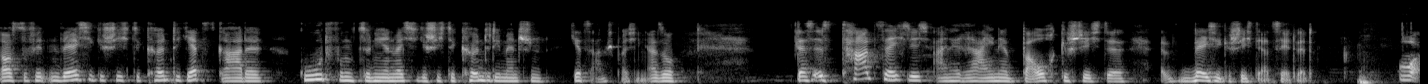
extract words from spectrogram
rauszufinden, welche Geschichte könnte jetzt gerade gut funktionieren, welche Geschichte könnte die Menschen jetzt ansprechen. Also das ist tatsächlich eine reine Bauchgeschichte, welche Geschichte erzählt wird. Oh,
